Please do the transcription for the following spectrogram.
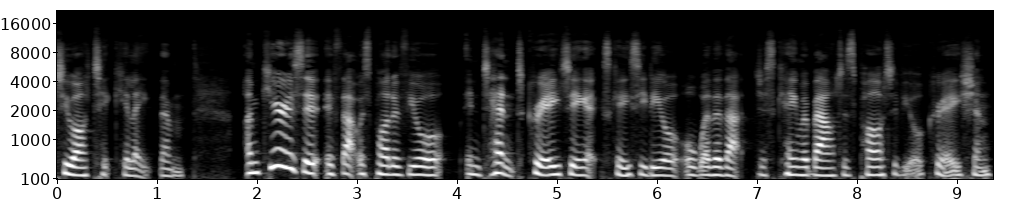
to articulate them. I'm curious if that was part of your intent creating XKCD or, or whether that just came about as part of your creation.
